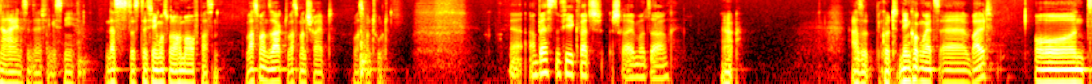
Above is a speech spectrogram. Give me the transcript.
Nein, das Internet vergisst nie. Das, das, deswegen muss man auch immer aufpassen. Was man sagt, was man schreibt, was man tut. Ja, am besten viel Quatsch schreiben und sagen. Ja. Also gut, den gucken wir jetzt äh, bald. Und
